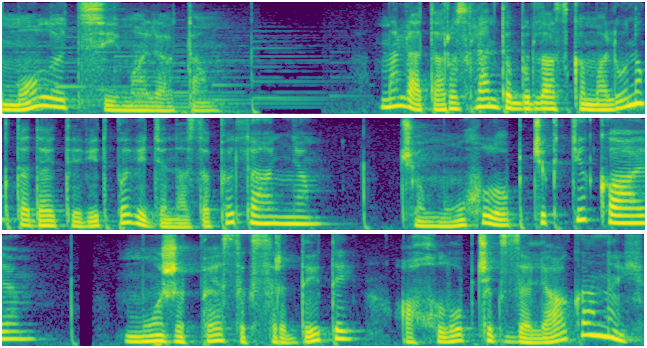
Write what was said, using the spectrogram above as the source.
Молодці малята. Малята, розгляньте, будь ласка, малюнок та дайте відповіді на запитання. Чому хлопчик тікає? Може, песик сердитий, а хлопчик заляканий?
